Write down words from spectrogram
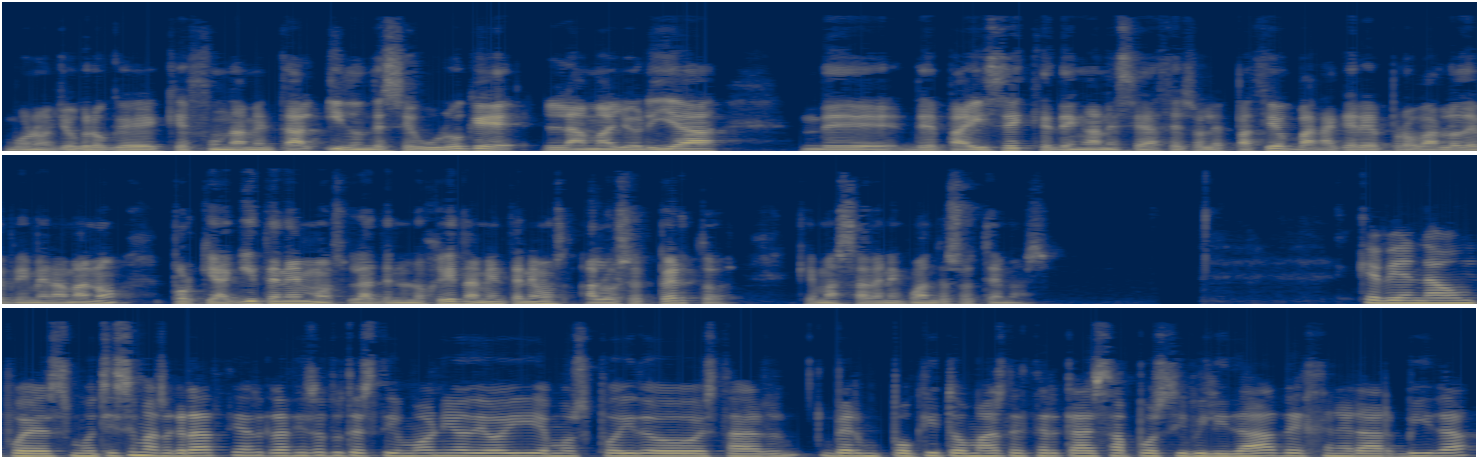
bueno, yo creo que, es fundamental y donde seguro que la mayoría de, países que tengan ese acceso al espacio van a querer probarlo de primera mano, porque aquí tenemos la tecnología y también tenemos a los expertos que más saben en cuanto a esos temas. Qué bien, aún pues muchísimas gracias. Gracias a tu testimonio de hoy hemos podido estar ver un poquito más de cerca esa posibilidad de generar vida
